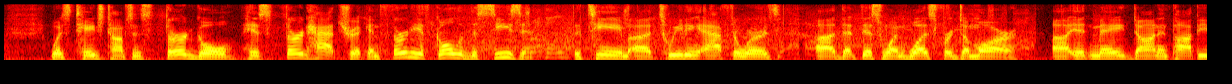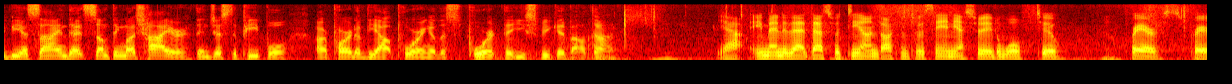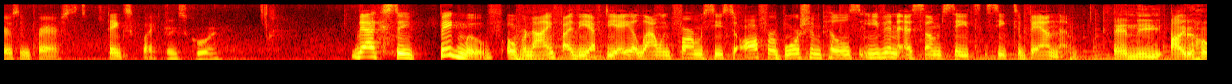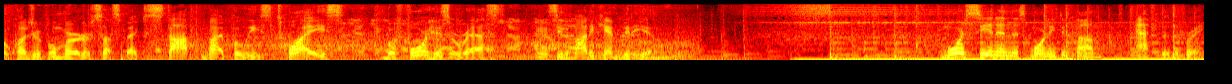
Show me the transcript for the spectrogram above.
was Tage Thompson's third goal, his third hat trick, and 30th goal of the season. The team uh, tweeting afterwards uh, that this one was for Damar. Uh, it may, Don and Poppy, be a sign that something much higher than just the people are part of the outpouring of the support that you speak about, Don. Yeah, amen to that. That's what Dion Dawkins was saying yesterday to Wolf, too. Yeah. Prayers, prayers, and prayers. Thanks, Coy. Thanks, Coy. Next, a Big move overnight by the FDA, allowing pharmacies to offer abortion pills even as some states seek to ban them. And the Idaho quadruple murder suspect stopped by police twice before his arrest. You're going to see the body cam video. More CNN this morning to come after the break.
